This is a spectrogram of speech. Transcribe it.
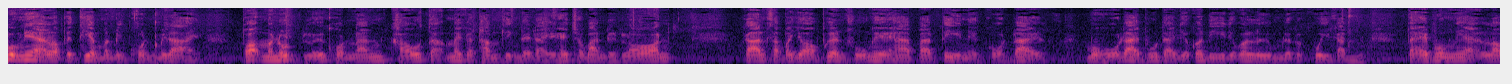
พวกเนี้ยเราไปเทียบมันเป็นคนไม่ได้ เพราะมนุษย์หรือคนนั้นเขาจะไม่กระทำสิ่งใด ๆ ให้ชาวบ้านเดือดร้อน การสับประยอกเพื่อนฝูงเฮฮาปาร์ตี้เนี่ยโกรธได้โมโหได้พูดได้เดี๋ยวก็ดีเดี๋ยวก็ลืมเดี๋ยวก็คุยกัน แต่ไอ้พวกเนี้ยเรา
